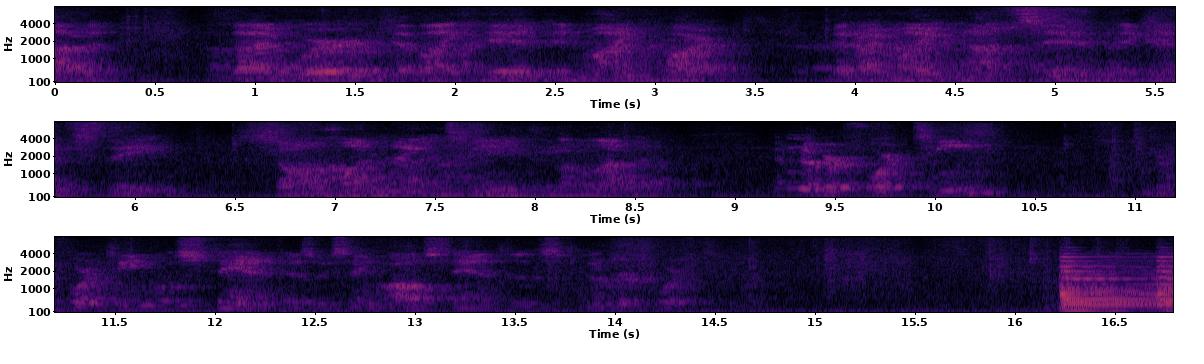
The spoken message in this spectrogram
11. Thy word have I hid in mine heart, that I might not sin against thee. Psalm 119, 11. Hymn number 14. Number 14 will stand as we sing all stanzas. Number 14.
